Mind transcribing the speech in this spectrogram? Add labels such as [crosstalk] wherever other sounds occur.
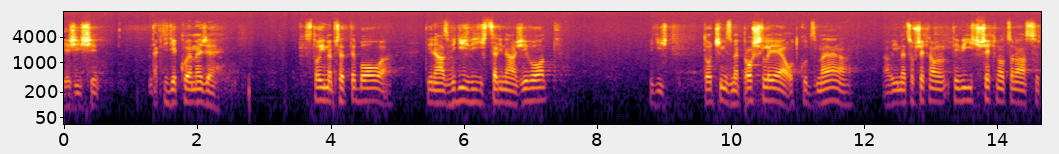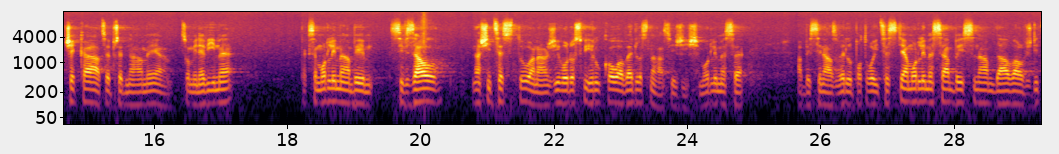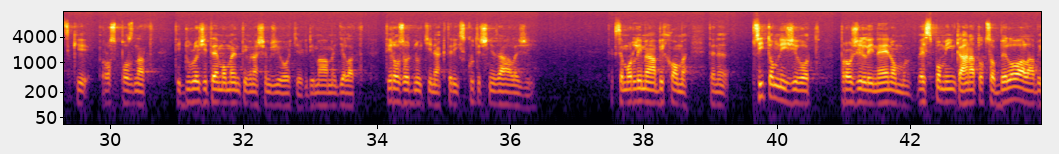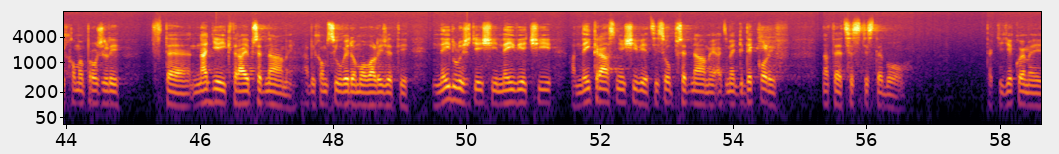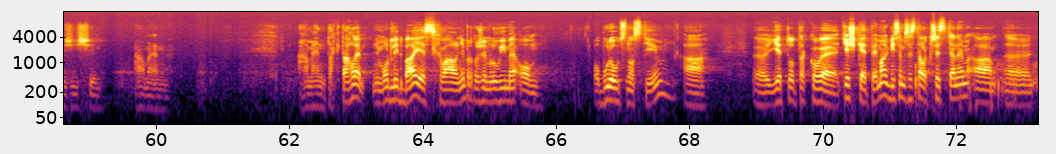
Ježíši, tak ti děkujeme, že stojíme před tebou a ty nás vidíš, vidíš celý náš život, vidíš to, čím jsme prošli a odkud jsme a, a víme, co všechno, ty víš všechno, co nás čeká a co je před námi a co my nevíme. Tak se modlíme, aby si vzal naši cestu a náš život do svých rukou a vedl s nás, Ježíš. Modlíme se, aby si nás vedl po tvojí cestě a modlíme se, aby si nám dával vždycky rozpoznat ty důležité momenty v našem životě, kdy máme dělat ty rozhodnutí, na kterých skutečně záleží. Tak se modlíme, abychom ten přítomný život prožili nejenom ve vzpomínkách na to, co bylo, ale abychom ho prožili v té naději, která je před námi. Abychom si uvědomovali, že ty nejdůležitější, největší a nejkrásnější věci jsou před námi, ať jsme kdekoliv na té cestě s tebou. Tak ti děkujeme, Ježíši. Amen. Amen. Tak tahle modlitba je schválně, protože mluvíme o, o budoucnosti a e, je to takové těžké téma. Když jsem se stal křesťanem a e, e,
